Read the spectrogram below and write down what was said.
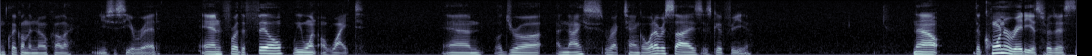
and click on the no color. You should see a red. And for the fill, we want a white and we'll draw a nice rectangle whatever size is good for you. Now the corner radius for this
